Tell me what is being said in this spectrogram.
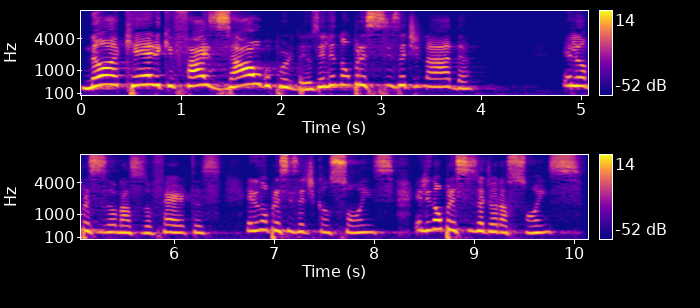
Não aquele que faz algo por Deus, ele não precisa de nada. Ele não precisa das nossas ofertas, ele não precisa de canções, ele não precisa de orações.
